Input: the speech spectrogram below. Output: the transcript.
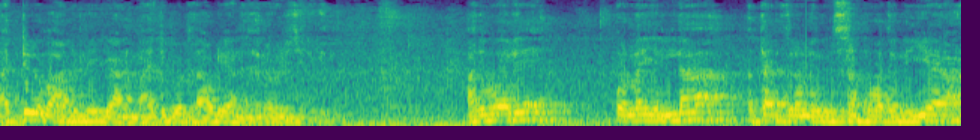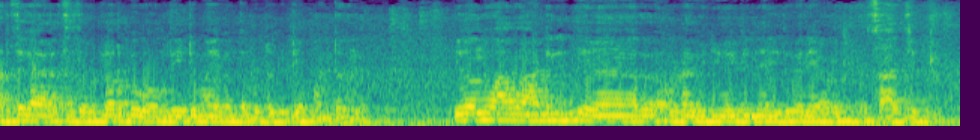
മറ്റൊരു വാർഡിലേക്കാണ് മാറ്റിക്കൊടുത്തത്. അവിടെയാണ് ചെലവഴിച്ചിരിക്കുന്നത്. അതുപോലെ ഉള്ള എല്ലാ തരത്തിലുള്ള വികസന പ്രവർത്തനങ്ങൾ ഈ അടുത്ത കാലത്ത് തൊഴിലുറപ്പ് കോൺക്രീറ്റുമായി ബന്ധപ്പെട്ട് കിട്ടിയ ഫണ്ടുകൾ ഇതൊന്നും ആ വാർഡിൽ അവിടെ വിനിയോഗിക്കുന്നതിന് ഇതുവരെ അവിടെ സാധിച്ചിട്ടില്ല.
